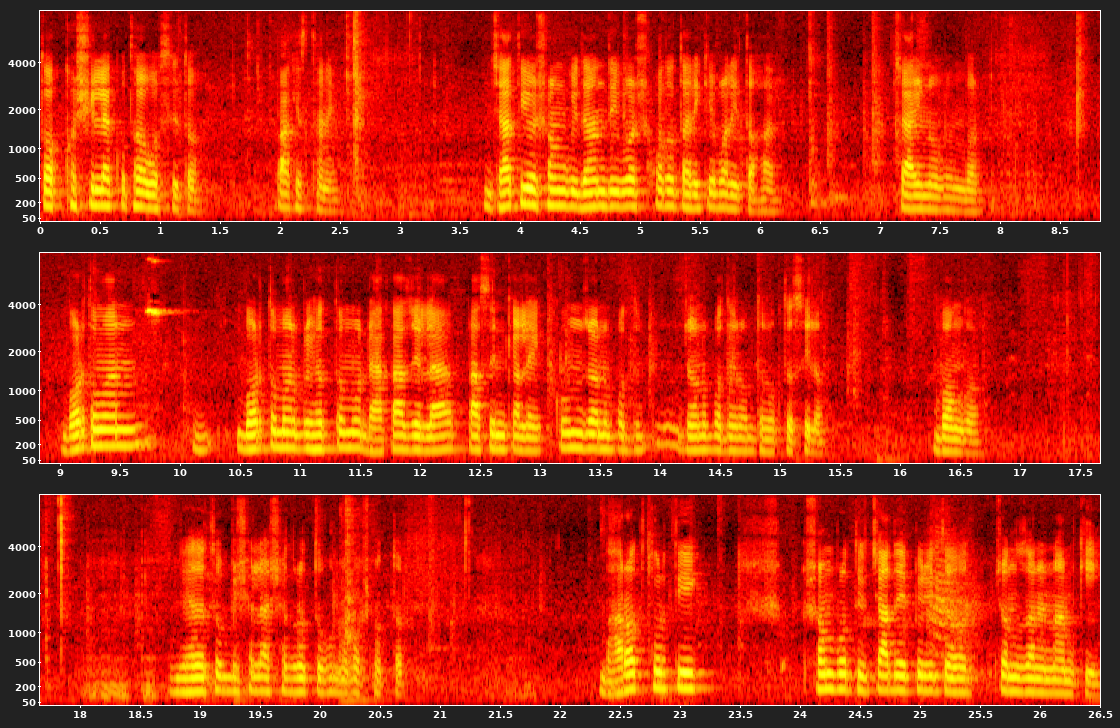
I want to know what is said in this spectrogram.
তক্ষশিলা কোথায় অবস্থিত? পাকিস্তানে। জাতীয় সংবিধান দিবস কত তারিখে পালিত হয়? চারই নভেম্বর। বর্তমান বর্তমান বৃহত্তম ঢাকা জেলা প্রাচীনকালে কোন জনপদ, জনপদের অন্তর্ভুক্ত ছিল? বঙ্গ। দুই হাজার চব্বিশ সালে আসা গুরুত্বপূর্ণ প্রশ্নোত্তর। ভারত কর্তৃক সম্প্রতি চাঁদে প্রেরিত চন্দ্রযানের নাম কি?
